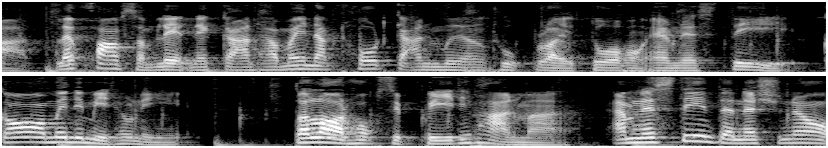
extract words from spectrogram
าสตร์ และความสำเร็จในการทำให้นักโทษการเมืองถูกปล่อยตัวของ Amnesty ก็ไม่ได้มีเท่านี้ ตลอด 60 ปีที่ผ่านมา Amnesty International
